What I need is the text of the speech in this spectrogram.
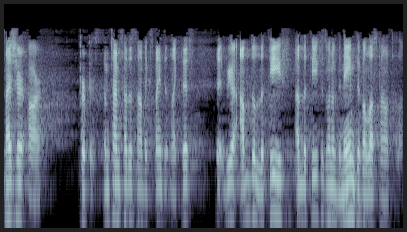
pleasure our purpose. Sometimes Hazrat Sahib explains it like this that we are Abdul Latif. Al Latif is one of the names of Allah subhanahu wa ta'ala.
